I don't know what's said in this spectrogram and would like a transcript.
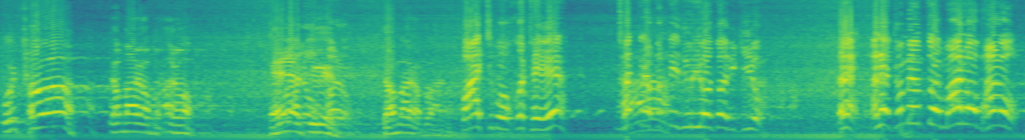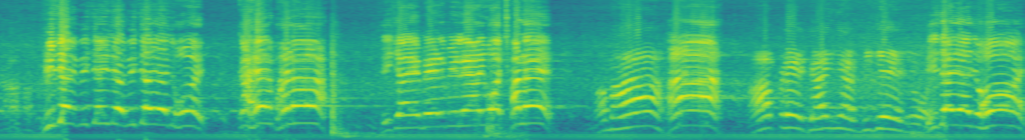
પૂછો તમારો ભાણો. એનાથી. તમારો ભાણો. પાંચમો કોઠે છત્રપતિ દુર્યોધન ગયો. હે અને ગમે એમ તો મારો ભાડો વિજય વિજય ને વિજય જ હોય. કહે ભાડા વિજય મેળવી લે આવ્યો છે મામા હા. આપણે જાણ્યા વિજય નો વિજય જ હોય.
